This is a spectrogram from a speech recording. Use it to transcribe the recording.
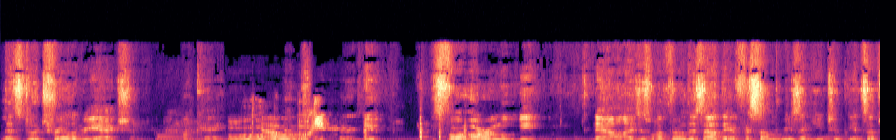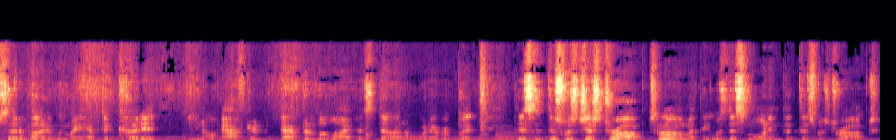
let's do a trailer reaction. Okay. Ooh. Oh. Okay. We're gonna do. It's for a horror movie. Now, I just want to throw this out there. For some reason YouTube gets upset about it, we might have to cut it. You know, after after the live is done or whatever. But this is this was just dropped. Ooh. Um, I think it was this morning that this was dropped.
